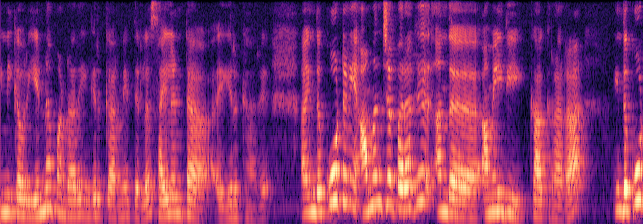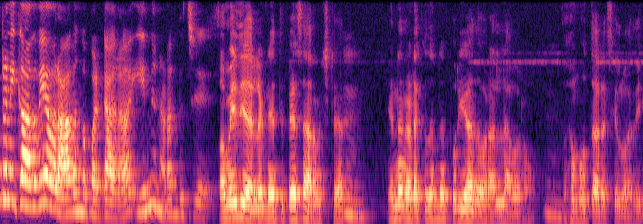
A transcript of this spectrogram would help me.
இன்னைக்கு அவர் என்ன பண்றாரு எங்க இருக்காருன்னே தெரியல. சைலண்டா இருக்காரு. இந்த கூட்டணி அமைஞ்ச பிறகு அந்த அமைதி காக்குறாரா? இந்த கூட்டணிக்காகவே அவர் ஆதங்கப்பட்டாரா? என்ன நடந்துச்சு? அமைதியா இல்லை நேற்று பேச ஆரம்பிச்சிட்டார். என்ன நடக்குதுன்னு புரியாதவர் அல்ல அவரும். மூத்த அரசியல்வாதி.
